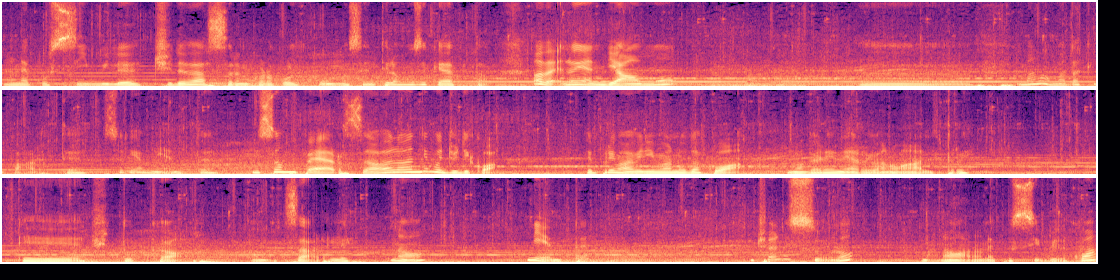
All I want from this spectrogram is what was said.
Non è possibile. Ci deve essere ancora qualcuno. Senti la musichetta. Vabbè, noi andiamo. Eh, ma no, ma da che parte? Seriamente. Mi sono persa. Allora andiamo giù di qua. E prima venivano da qua. Magari ne arrivano altri. E ci tocca ammazzarli. No? Niente. Non c'è nessuno? Ma no, non è possibile. Qua?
